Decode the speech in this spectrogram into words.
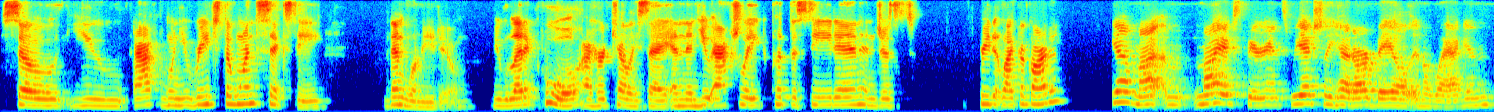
So you, after, when you reach the 160, then what do you do? You let it cool, I heard Kelly say, and then you actually put the seed in and just treat it like a garden? Yeah, my my experience, we actually had our bale in a wagon.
